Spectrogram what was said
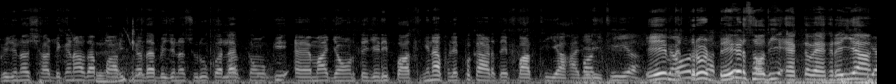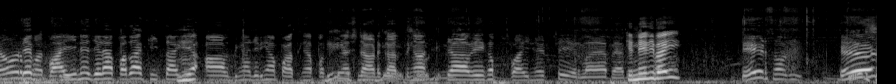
ਬਿਜ਼ਨਸ ਛੱਡ ਕੇ ਨਾ ਉਹਦਾ ਪਾਥੀਆਂ ਦਾ ਬਿਜ਼ਨਸ ਸ਼ੁਰੂ ਕਰ ਲਿਆ ਕਿਉਂਕਿ ਐਮਾਜ਼ਨ ਤੇ ਜਿਹੜੀ ਪਾਥੀਆਂ ਨਾ ਫਲਿੱਪਕਾਰਟ ਤੇ ਪਾਥੀ ਆ ਆਹ ਪਾਥੀ ਜਿਹੜੀ ਆ। ਇਹ ਮਿੱਤਰੋ ਪਾਥੀ। 150 ਦੀ ਇੱਕ ਵੇਖ ਰਹੀ ਆ ਤੇ ਪਾਥੀ। ਬਾਈ ਨੇ ਜਿਹੜਾ ਪਤਾ ਕੀਤਾ ਕਿ ਆਪਦੀਆਂ ਜਿਹੜੀਆਂ ਪਾਥੀਆਂ ਪੱਥੀਆਂ ਸਟਾਰਟ ਕਰਤੀਆਂ। ਤੇ ਆ ਵੇਖ ਬਾਈ ਨੇ ਢੇਰ ਲਾਇਆ ਪਿਆ ਕਿੰਨੇ ਦੀ ਬਾਈ? 150 ਦੀ। ਡੇਢ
